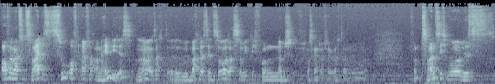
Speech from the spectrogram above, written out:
auch wenn man zu zweit ist, zu oft einfach am Handy ist. Und dann haben wir gesagt, äh, wir machen das jetzt so, sagst du wirklich von, einer ich weiß gar nicht, was wir gesagt haben, von 20 Uhr bis,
